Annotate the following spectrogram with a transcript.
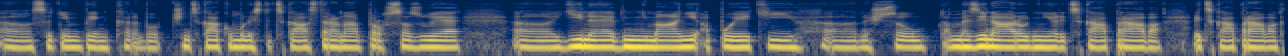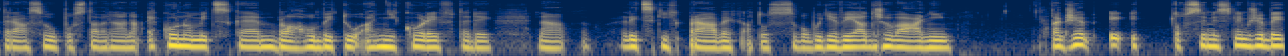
Uh, Xi Jinping nebo čínská komunistická strana prosazuje uh, jiné vnímání a pojetí, uh, než jsou ta mezinárodní lidská práva. Lidská práva, která jsou postavená na ekonomickém blahobytu a nikoliv tedy na lidských právech a to svobodě vyjadřování. Takže i, i to si myslím, že by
